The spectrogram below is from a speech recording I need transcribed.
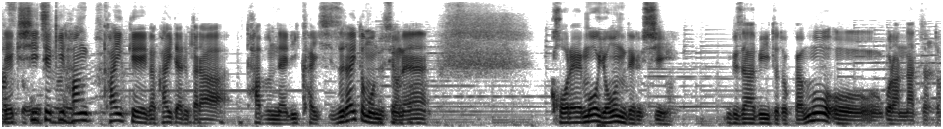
歴史的反背景が書いてあるから、多分ね、理解しづらいと思うんですよね。これも読んでるし、ブザービートとかもおご覧になったと。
